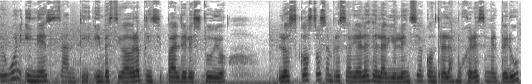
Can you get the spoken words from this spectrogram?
Según Inés Santi, investigadora principal del estudio Los costos empresariales de la violencia contra las mujeres en el Perú,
